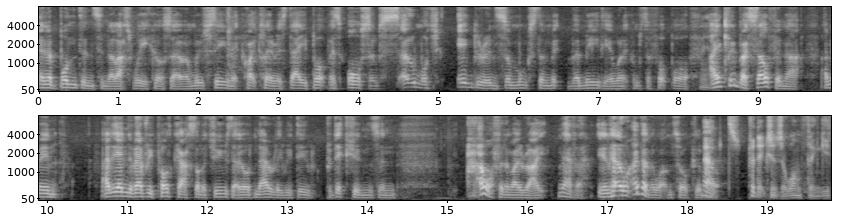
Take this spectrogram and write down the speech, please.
in abundance in the last week or so, and we've seen it quite clear as day. But there's also so much ignorance amongst the, the media when it comes to football. I include myself in that. I mean, at the end of every podcast on a Tuesday, ordinarily we do predictions and. How often am I right? Never. You know, I don't know what I'm talking No, about. predictions are one thing you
